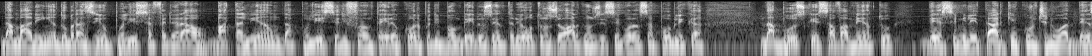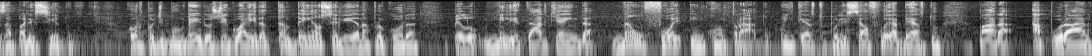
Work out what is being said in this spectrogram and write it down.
da Marinha do Brasil, Polícia Federal, Batalhão da Polícia de Fronteira, Corpo de Bombeiros, entre outros órgãos de segurança pública na busca e salvamento desse militar que continua desaparecido. Corpo de Bombeiros de Guaíra também auxilia na procura pelo militar que ainda não foi encontrado. O inquérito policial foi aberto para apurar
